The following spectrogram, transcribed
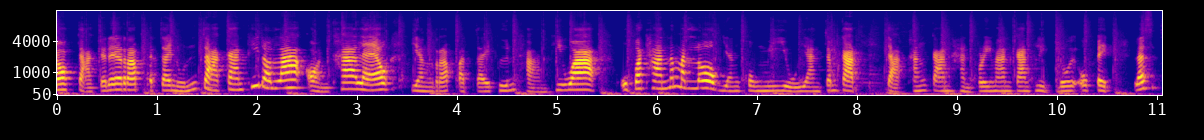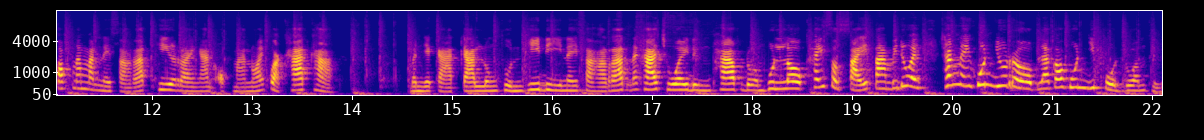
นอกจากจะได้รับปัจจัยหนุนจากการที่ดอลลาร์อ่อนค่าแล้ว ยังรับปัจจัยพื้นฐานที่ว่า อุปทานน้ำมันโลกยังคงมีอยู่อย่างจำกัด จากทั้งการหันปริมาณการผลิตโดยโอเปกและสต็อกน้ำมันในสหรัฐที่รายงานออกมาน้อยกว่าคาดค่ะ บรรยากาศการลงทุนที่ดีในสหรัฐนะคะ ช่วยดึงภาพรวมหุ้นโลกให้สดใสตามไปด้วย ทั้งในหุ้นยุโรปและก็หุ้นญี่ปุ่นรวมถึง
